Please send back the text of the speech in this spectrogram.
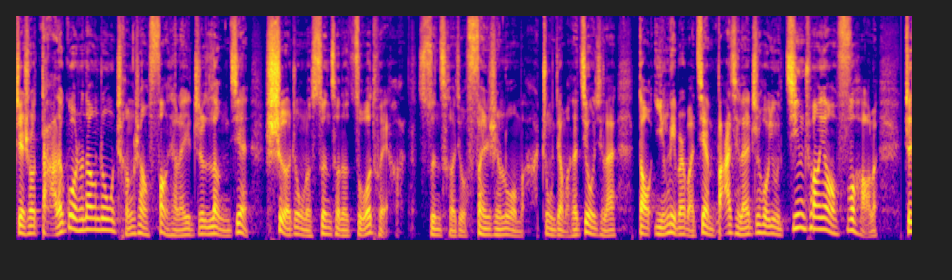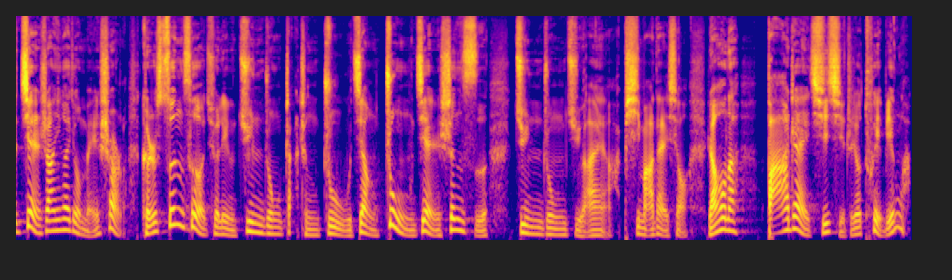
这时候打的过程当中，城上放下来一支冷箭，射中了孙策的左腿啊，孙策就翻身落马，众将把他救起来，到营里边把剑拔起来之后，用金疮药敷好了，这箭伤应该就没事了。可是孙策却令军中诈称主将中箭身死，军中举哀啊，披麻戴孝，然后呢？拔寨齐起，这就退兵了。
